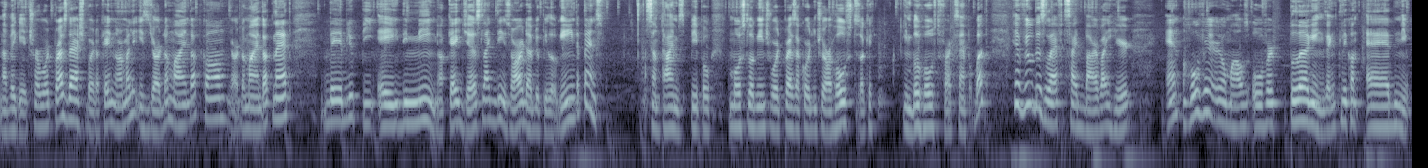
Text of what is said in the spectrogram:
navigate your WordPress dashboard, okay? Normally it's yourdomain.com, yourdomain.net, WP admin, okay? Just like this, or WP login, depends. Sometimes people most log into WordPress according to your hosts, okay? In Bluehost for example. But review this left sidebar by here and hover your mouse over plugins and click on add new.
